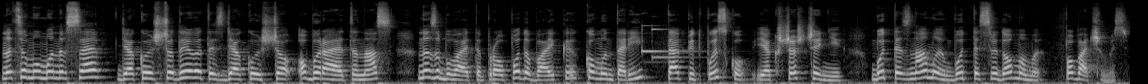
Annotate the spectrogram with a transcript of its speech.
На цьому в мене все. Дякую, що дивитесь. Дякую, що обираєте нас. Не забувайте про подобайки, коментарі та підписку, якщо ще ні. Будьте з нами, будьте свідомими. Побачимось.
